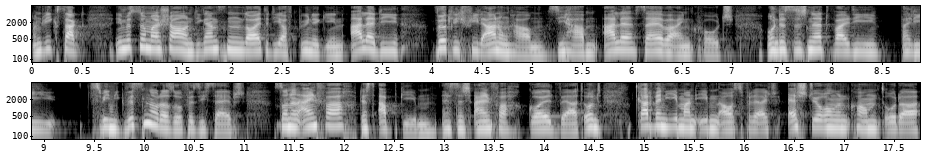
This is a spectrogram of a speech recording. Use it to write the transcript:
Und wie gesagt, ihr müsst nur mal schauen, die ganzen Leute, die auf Bühne gehen, alle, die wirklich viel Ahnung haben, sie haben alle selber einen Coach. Und es ist nicht, weil die, weil die zu wenig wissen oder so für sich selbst, sondern einfach das Abgeben. Es ist einfach Gold wert. Und gerade wenn jemand eben aus vielleicht Essstörungen kommt oder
